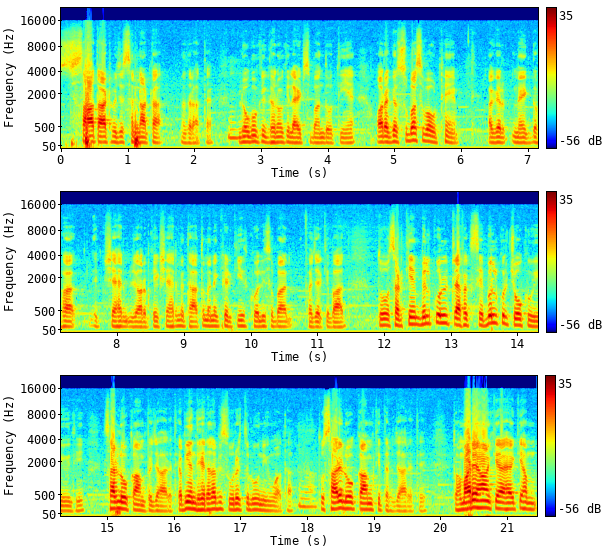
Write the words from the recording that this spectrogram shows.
सात आठ बजे सन्नाटा नज़र आता है। हम्म। लोगों के घरों की लाइट्स बंद होती हैं और अगर सुबह सुबह उठें अगर मैं एक दफ़ा एक शहर यूरोप के एक शहर में था तो मैंने खिड़की खोली सुबह फजर के बाद। तो सड़कें बिल्कुल ट्रैफ़िक से बिल्कुल चौक हुई हुई थी। सारे लोग काम पे जा रहे थे। अभी अंधेरा था अभी सूरज तलू नहीं हुआ था। तो सारे लोग काम की तरफ़ जा रहे थे। तो हमारे यहाँ क्या है कि हम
